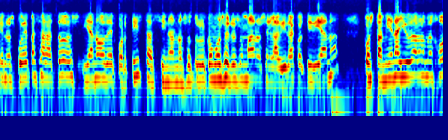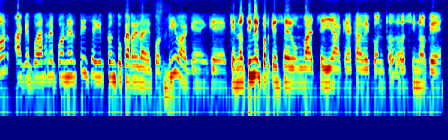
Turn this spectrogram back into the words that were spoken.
que nos puede pasar a todos, ya no deportistas, sino a nosotros como seres humanos en la vida cotidiana, pues también ayuda a lo mejor a que puedas reponerte y seguir con tu carrera deportiva, que, que, que, no tiene por qué ser un bache ya que acabe con todo, sino que,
